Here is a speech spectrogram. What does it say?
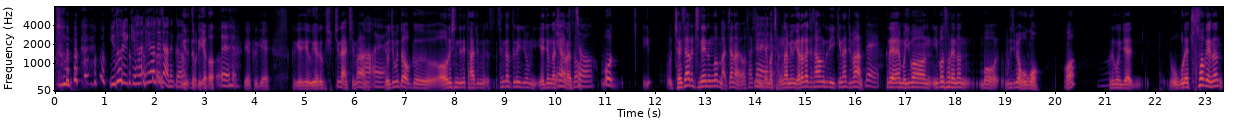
좀 유도리 있게 하- 해야 되지 않을까요? 유돌이요. 네. 예, 그게 그게 이제 의외로 쉽지는 않지만 아, 예. 요즘은 또 그 어르신들이 다 좀 생각들이 좀 예전 같지 예, 않아서 그쵸. 뭐 이- 제사를 지내는 건 맞잖아요. 사실 네. 이제 뭐 장남이고 여러 가지 상황들이 있긴 하지만 네. 그래 뭐 이번 이번 설에는 뭐 우리 집에 오고 어 그리고 이제 올해 추석에는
